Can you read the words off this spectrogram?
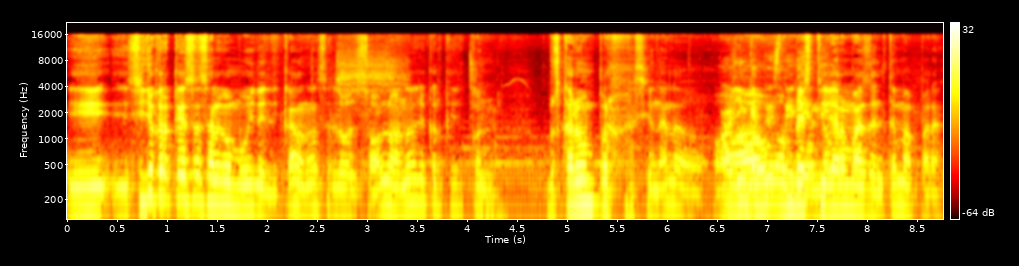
Y, y sí, yo creo que eso es algo muy delicado, ¿no? Hacerlo solo, ¿no? Yo creo que con buscar un profesional o, O alguien que te o investigar más del tema para...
